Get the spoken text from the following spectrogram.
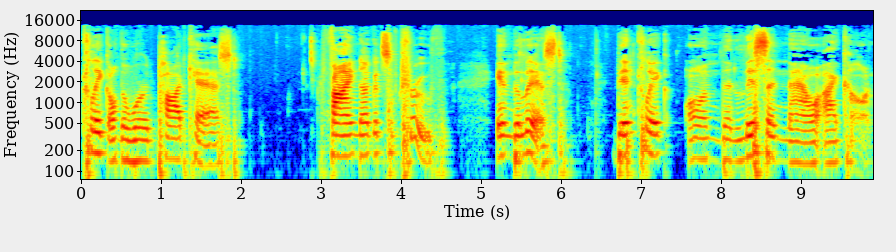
Click on the word podcast. Find Nuggets of Truth in the list. Then click on the Listen Now icon.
